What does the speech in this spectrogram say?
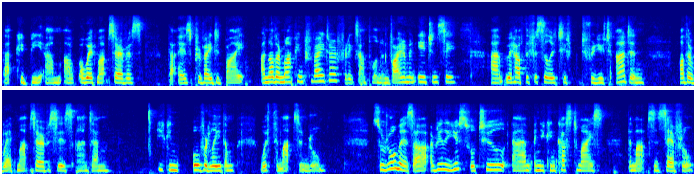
That could be um, a, a web map service that is provided by another mapping provider, for example, an environment agency. Um, we have the facility for you to add in other web map services and um, you can overlay them with the maps in Roam. So Roam is a, a really useful tool um, and you can customize the maps in several,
